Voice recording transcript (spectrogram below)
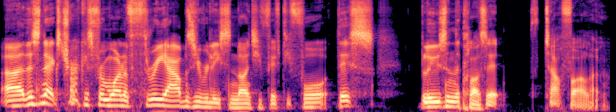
Uh, this next track is from one of three albums he released in 1954. This Blues in the Closet, Tal Farlow.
